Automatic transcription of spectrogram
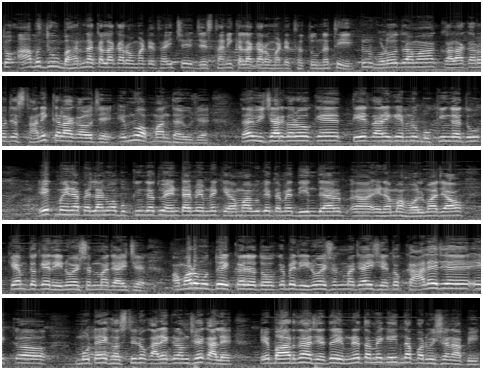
તો આ બધું બહારના કલાકારો માટે થાય છે, જે સ્થાનિક કલાકારો માટે થતું નથી. વડોદરામાં કલાકારો, જે સ્થાનિક કલાકારો છે, એમનું અપમાન થયું છે. તમે વિચાર કરો કે તેર તારીખે એમનું બુકિંગ હતું. એક મહિના પહેલાંનું આ બુકિંગ હતું એન ટાઈમે એમને કહેવામાં આવ્યું કે તમે દીનદયાળ એનામાં હોલમાં જાઓ. કેમ તો કે રિનોવેશનમાં જાય છે. અમારો મુદ્દો એક જ હતો કે ભાઈ રિનોવેશનમાં જાય છે, તો કાલે જે એક મોટા એક હસ્તીનો કાર્યક્રમ છે કાલે, એ બહારના છે, તો એમને તમે કઈ રીતના પરમિશન આપી?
